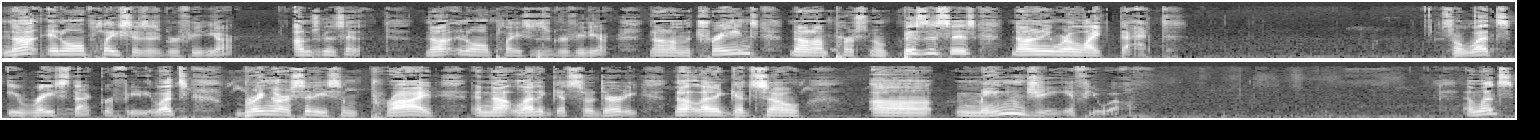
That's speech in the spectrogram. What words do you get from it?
Not in all places is graffiti art. I'm just going to say that. Not in all places is graffiti art. Not on the trains, not on personal businesses, not anywhere like that. So let's erase that graffiti. Let's bring our city some pride and not let it get so dirty. Not let it get so uh, mangy, if you will. And let's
